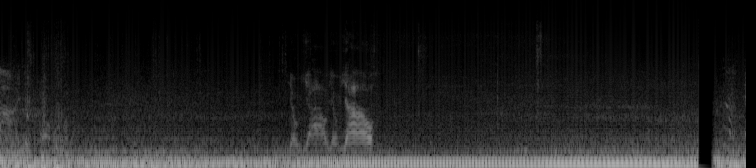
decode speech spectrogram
ตายเจ็บพ่อเข้ามายาวยาวยาวยาว แอ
